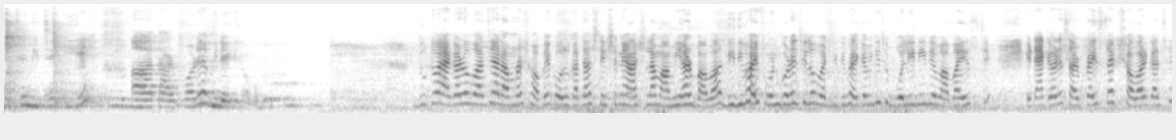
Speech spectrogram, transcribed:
নিচে নিচে গিয়ে তারপরে আমি রেডি হব। এগারো বাজে আর আমরা সবে কলকাতা স্টেশনে আসলাম। আমি আর বাবা, দিদিভাই ফোন করেছিল বাট দিদিভাইকে আমি কিছু বলিনি যে বাবা এসছে। এটা একেবারে সারপ্রাইজ থাক সবার কাছে।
